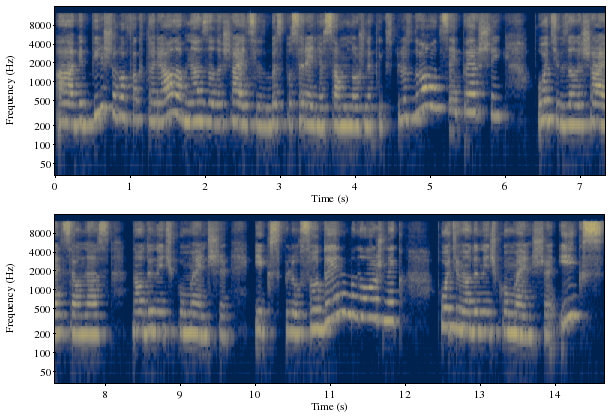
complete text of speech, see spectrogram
а від більшого факторіала в нас залишається безпосередньо сам множник х плюс 2, оцей перший. Потім залишається у нас на одиничку менше х плюс 1 множник, потім на одиничку менше х,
